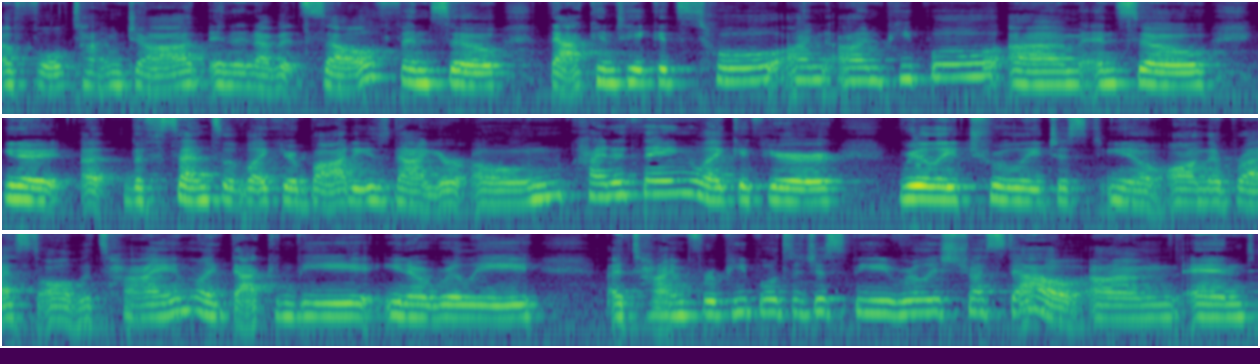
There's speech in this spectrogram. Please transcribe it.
a full time job in and of itself, and so that can take its toll on on people. Um, and so, you know, uh, the sense of like your body is not your own kind of thing. Like if you're really truly just, you know, on the breast all the time, like that can be, you know, really a time for people to just be really stressed out. Um, and,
